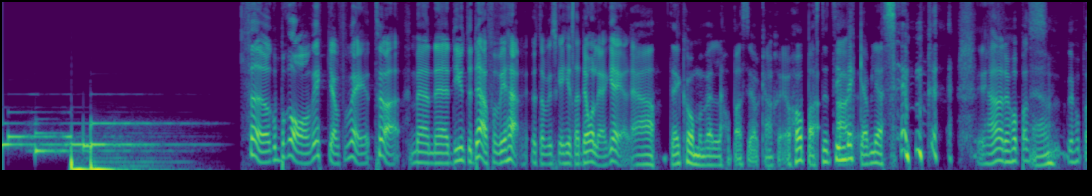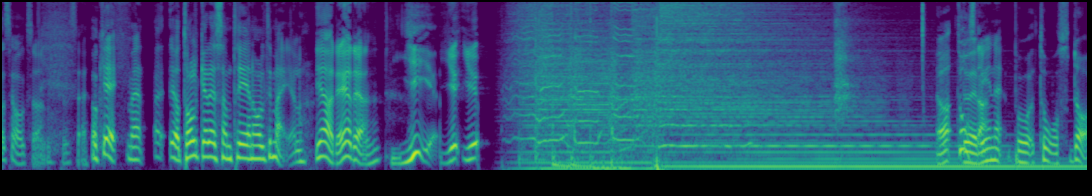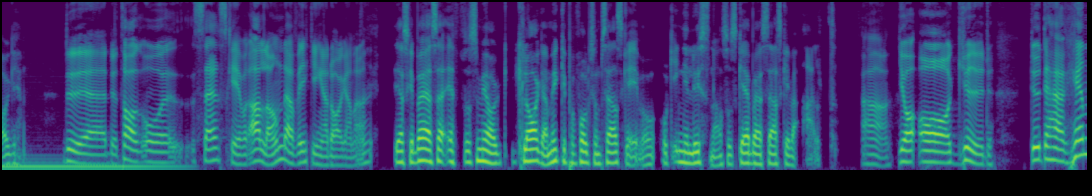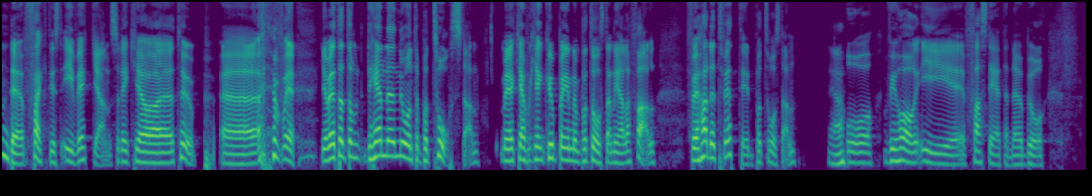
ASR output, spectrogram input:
För bra vecka för mig, tror jag. Men eh, det är ju inte därför vi är här, utan vi ska hitta dåliga grejer. Ja, det kommer väl hoppas jag kanske. Jag hoppas det din Ja. vecka blir sämre. Ja, det hoppas, Ja. Det hoppas jag också. Okej, men eh, jag tolkar det som 3-0 till mig, eller? Ja, det är det. Yeah! Ju, ju. Ja, då Torsdag. är vi inne på torsdag. Du, eh, du tar och särskriver alla de där vikingadagarna. Jag ska börja säga, eftersom jag klagar mycket på folk som särskriver och ingen lyssnar, så ska jag börja särskriva allt. Ah. Ja, åh gud. Du, det här hände faktiskt i veckan, så det kan jag eh, ta upp. Jag- jag vet att de, det hände nog inte på torsdagen, men jag kanske kan kuppa in den på torsdagen i alla fall. För jag hade tvättid på torsdagen Ja. och vi har i fastigheten där jag bor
